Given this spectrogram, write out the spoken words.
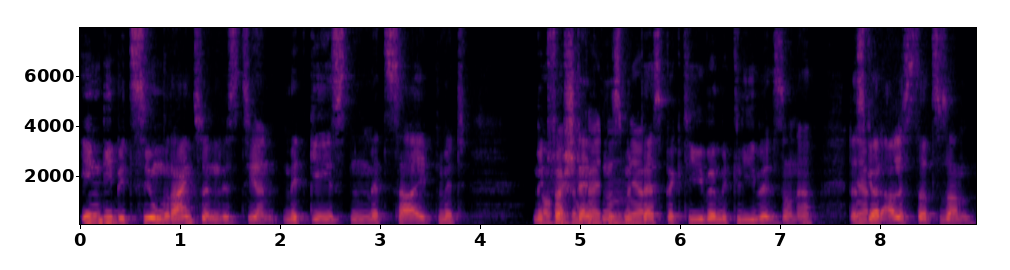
in die Beziehung rein zu investieren. Mit Gesten, mit Zeit, mit, mit Verständnis, mit ja. Perspektive, mit Liebe. So, ne? Das ja. gehört alles da zusammen.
